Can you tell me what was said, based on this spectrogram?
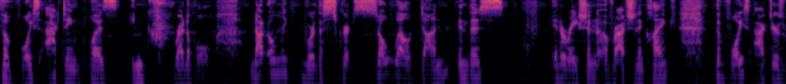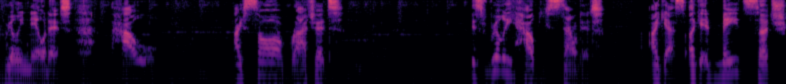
the voice acting was incredible. Not only were the scripts so well done in this iteration of Ratchet and Clank, the voice actors really nailed it. How I saw Ratchet is really how he sounded. I guess. Like, it made such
